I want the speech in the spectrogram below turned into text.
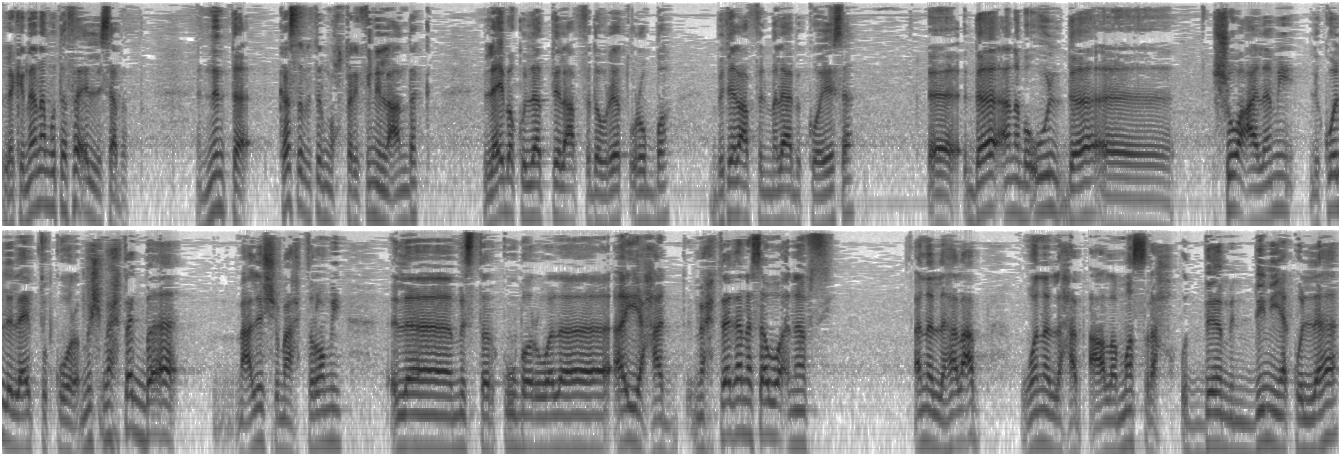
لكن أنا متفائل لسبب إن أنت كثرة المحترفين اللي عندك اللعيبة كلها بتلعب في دوريات أوروبا بتلعب في الملاعب الكويسة. آه، ده أنا بقول ده آه، شو عالمي لكل لعيبة الكورة. مش محتاج بقى معلش مع احترامي لا مستر كوبر ولا أي حد. محتاج أنا أسوق نفسي. أنا اللي هلعب وأنا اللي هبقى على مسرح قدام الدنيا كلها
